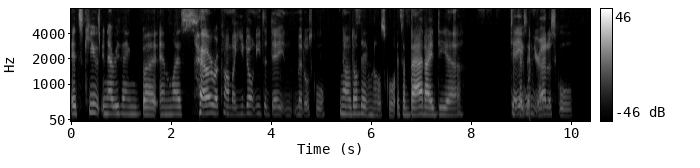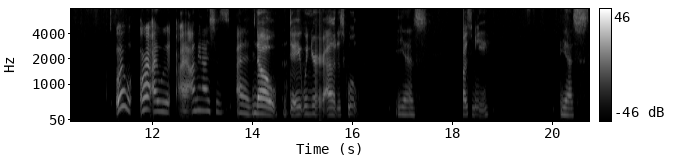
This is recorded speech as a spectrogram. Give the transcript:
It's cute and everything, but unless However, comma, you don't need to date in middle school. no, don't date in middle school. It's a bad idea. Date when you're out of school. Or or I would. I, I mean, I says I No, date when you're out of school. yes. Trust me. Yes,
